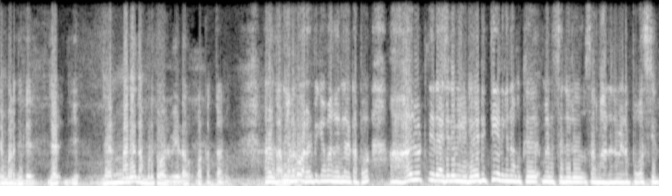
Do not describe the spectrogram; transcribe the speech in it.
ഞാൻ പറഞ്ഞില്ലേ ജന്മനെ നമ്മൾ തോൽവിയുടെ പക്കത്താണ് ഓർമ്മിപ്പിക്കാൻ പറഞ്ഞില്ല കേട്ടോ. അപ്പൊ ആ ഒരു നിരാശയുടെ വീഡിയോ എഡിറ്റ് ചെയ്യണമെങ്കിൽ നമുക്ക് മനസ്സിനൊരു സമാധാനം വേണം പോസിറ്റീവ്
